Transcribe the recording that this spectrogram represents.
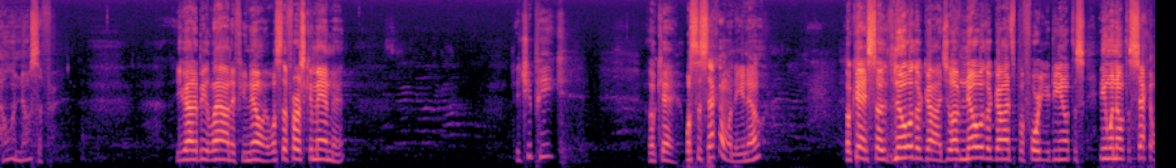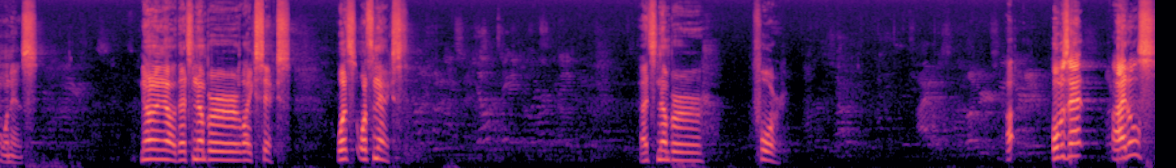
No one knows the first. You got to be loud if you know it. What's the first commandment? Did you peek? Okay. What's the second one? Do you know? Okay, so no other gods. You'll have no other gods before you. Do you know what the, anyone know what the second one is? No, no, no. That's number like six. What's what's next? That's number four. Uh, what was that? Idols?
